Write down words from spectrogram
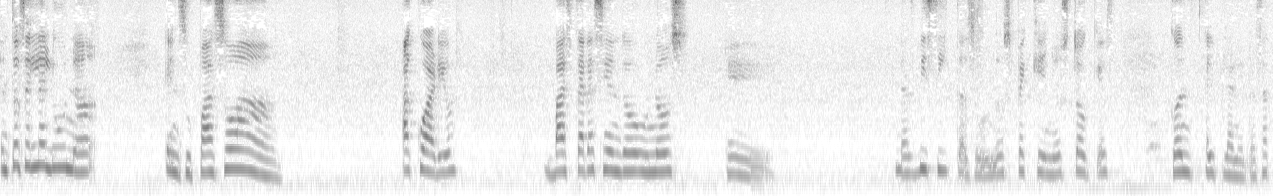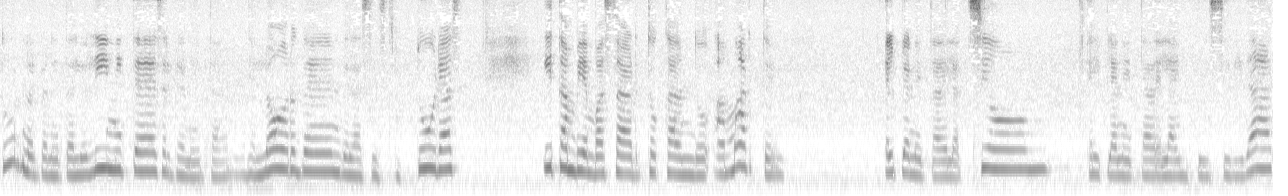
Entonces la luna, en su paso a Acuario, va a estar haciendo unos, eh, unas visitas o unos pequeños toques con el planeta Saturno, el planeta de los límites, el planeta del orden, de las estructuras, y también va a estar tocando a Marte, el planeta de la acción, el planeta de la impulsividad,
